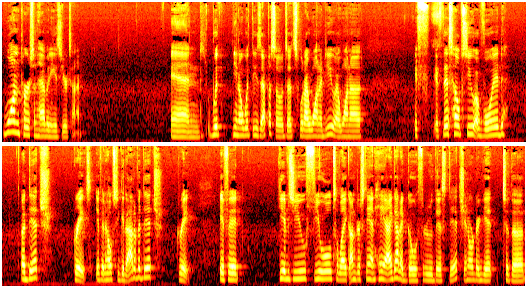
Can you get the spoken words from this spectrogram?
one person have an easier time. And with you know with these episodes, that's what I want to do. I want to if if this helps you avoid a ditch, great. If it helps you get out of a ditch, great. If it gives you fuel to like understand, hey, I got to go through this ditch in order to get to the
